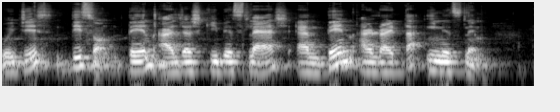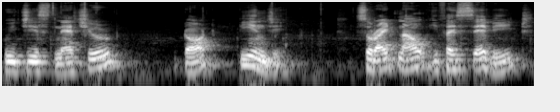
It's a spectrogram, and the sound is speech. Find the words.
which is this one. Then I'll just give a slash and then I'll write the image name which is nature.png so right now if I save it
